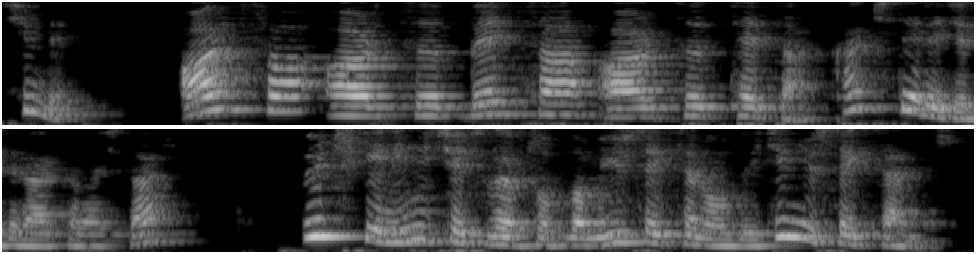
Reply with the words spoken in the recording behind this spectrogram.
Şimdi alfa artı beta artı teta kaç derecedir arkadaşlar? Üçgenin iç açıları toplamı 180 olduğu için 180'dir.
